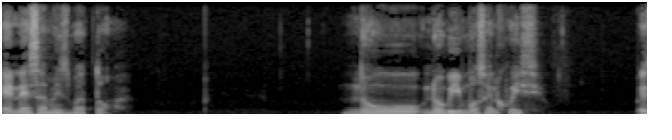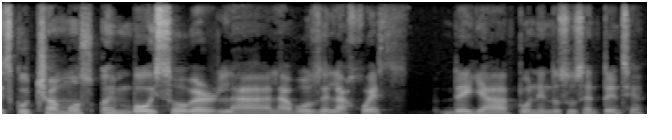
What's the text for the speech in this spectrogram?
En esa misma toma. No, no vimos el juicio. Escuchamos en voiceover la, la voz de la juez, de ya poniendo su sentencia.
